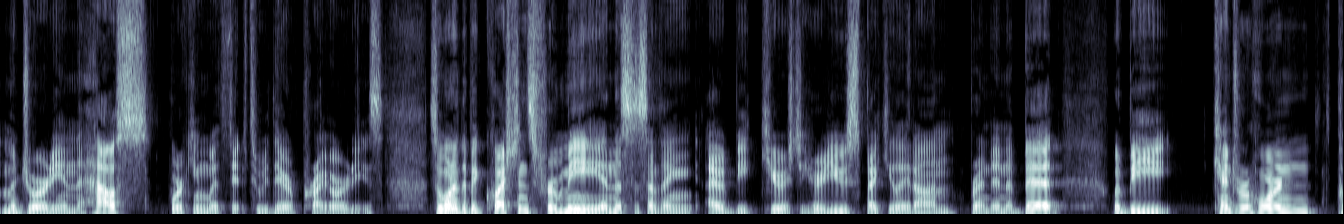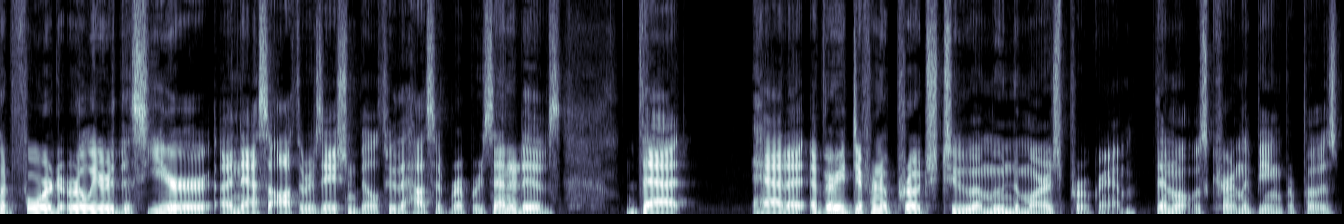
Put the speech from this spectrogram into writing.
majority in the House working with it through their priorities. So, one of the big questions for me, and this is something I would be curious to hear you speculate on, Brendan, a bit, would be Kendra Horn put forward earlier this year a NASA authorization bill through the House of Representatives that had a, a, very different approach to a Moon to Mars program than what was currently being proposed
